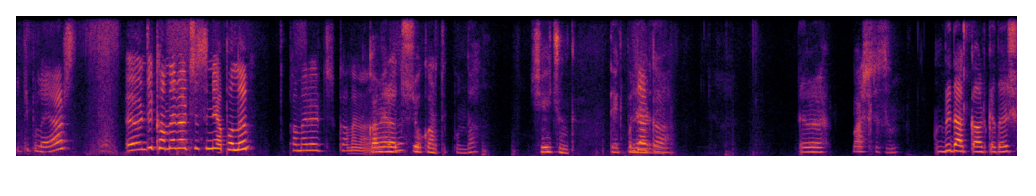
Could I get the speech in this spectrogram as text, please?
İki player. Ee, önce kamera açısını yapalım. Kamera kamera. Kamera açısı yok artık bunda. Şey çünkü. Tek Bir player'de. dakika. Ee, Başlasın. bir dakika arkadaş.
